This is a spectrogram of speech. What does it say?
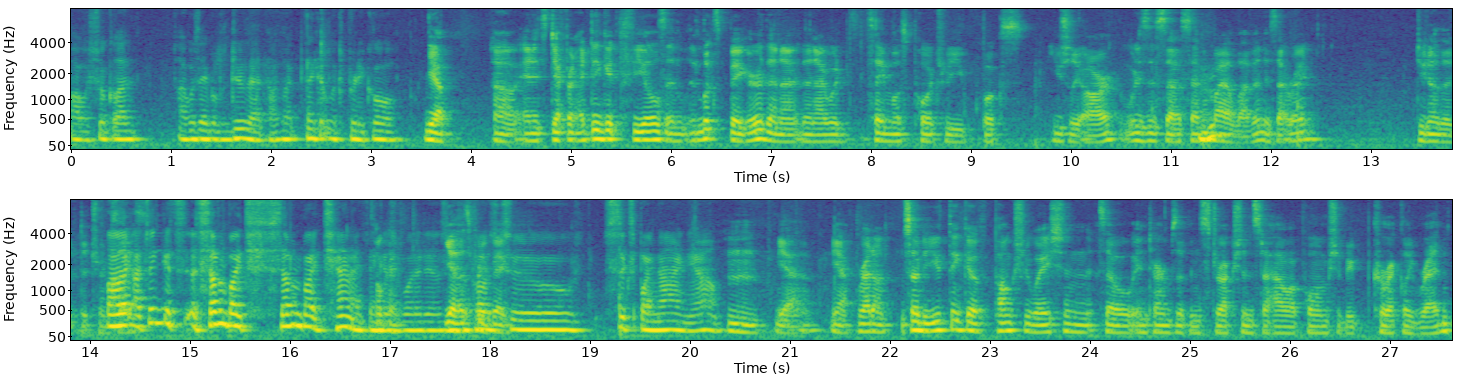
I was so glad I was able to do that. I like- think it looks pretty cool. Yeah, uh, and it's different. I think it feels and it looks bigger than I than I would say most poetry books usually are. What is this? Uh, 7 Mhm. by eleven? Is that right? Do you know the the trim Uh, size? I think it's, it's seven by t- seven by ten. I think Okay. is what it is. Yeah, as that's pretty opposed big. to six by nine. Yeah. Mm-hmm. Yeah, yeah, right on. So, do you think of punctuation? So, in terms of instructions to how a poem should be correctly read?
